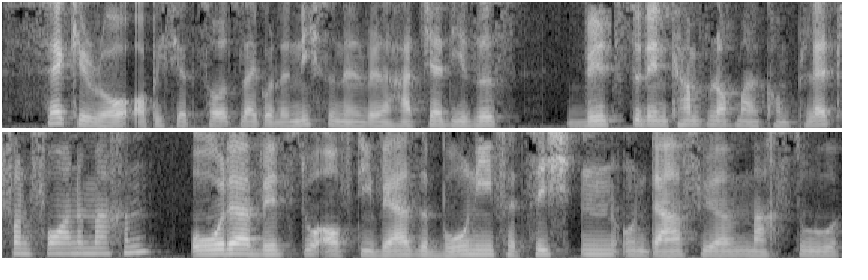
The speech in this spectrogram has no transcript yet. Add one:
Sekiro, ob ich es jetzt Souls-like oder nicht so nennen will, hat ja dieses, willst du den Kampf nochmal komplett von vorne machen? Oder willst du auf diverse Boni verzichten und dafür machst du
